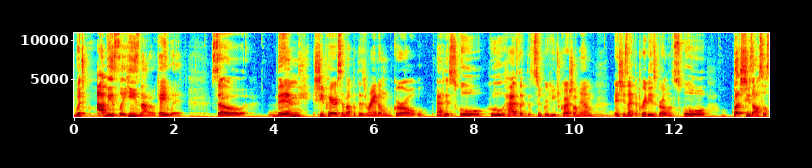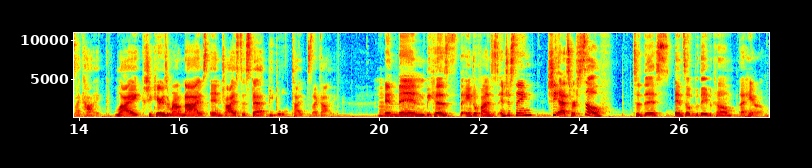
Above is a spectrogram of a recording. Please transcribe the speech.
which obviously he's not okay with. So then she pairs him up with this random girl at his school who has like the super huge crush on him and she's like the prettiest girl in school but she's also psychotic like she carries around knives and tries to stab people type psychotic and then because the angel finds this interesting, she adds herself to this, and so they become a harem.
